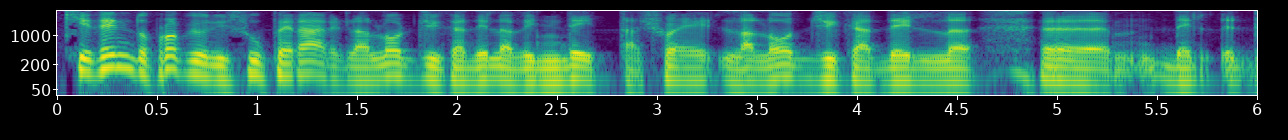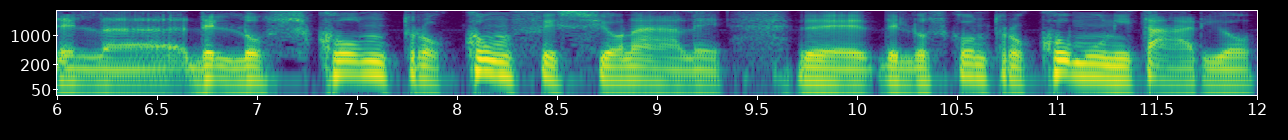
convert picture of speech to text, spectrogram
Chiedendo proprio di superare la logica della vendetta, cioè la logica del, eh, del, del, dello scontro confessionale, eh, dello scontro comunitario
